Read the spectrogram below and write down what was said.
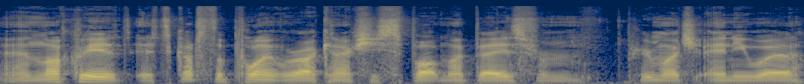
And luckily it, it's got to the point where I can actually spot my base from pretty much anywhere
